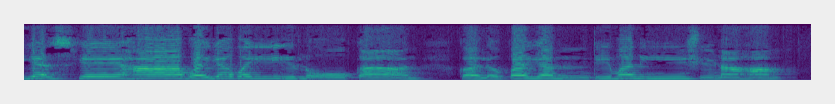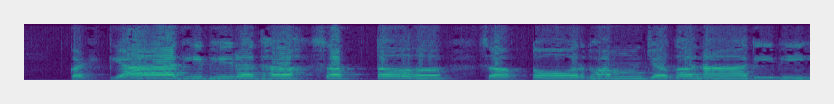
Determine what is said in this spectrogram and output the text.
यस्येहावयवैर्लोकान् कल्पयन्ति मनीषिणः कट्यादिभिरधः सप्त सप्तोर्ध्वम् जगनादिभिः।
